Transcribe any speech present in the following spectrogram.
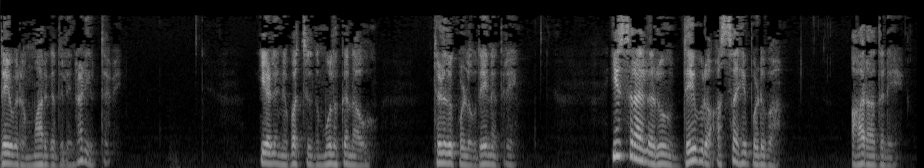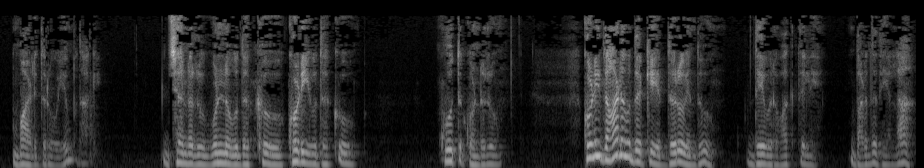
ದೇವರ ಮಾರ್ಗದಲ್ಲಿ ನಡೆಯುತ್ತೇವೆ. ಏಳನೇ ವಚನದ ಮೂಲಕ ನಾವು ತಿಳಿದುಕೊಳ್ಳುವುದೇನೆಂದರೆ, ಇಸ್ರಾಯೇಲರು ದೇವರು ಅಸಹ್ಯಪಡುವ ಆರಾಧನೆ ಮಾಡಿದರು ಎಂಬುದಾಗಿ. ಜನರು ಉಣ್ಣುವುದಕ್ಕೂ, ಕೊಡಿಯುವುದಕ್ಕೂ ಕೂತುಕೊಂಡರು. ಕುಣಿದಾಡುವುದಕ್ಕೆ ಎದ್ದರು ಎಂದು ದೇವರ ವಾಕ್ಯದಲ್ಲಿ ಬರೆದದೆಯಲ್ಲ?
